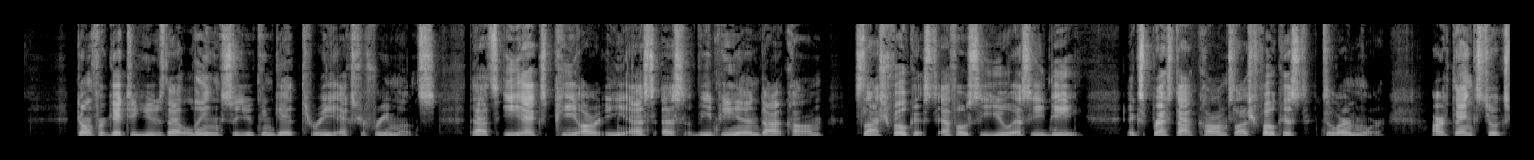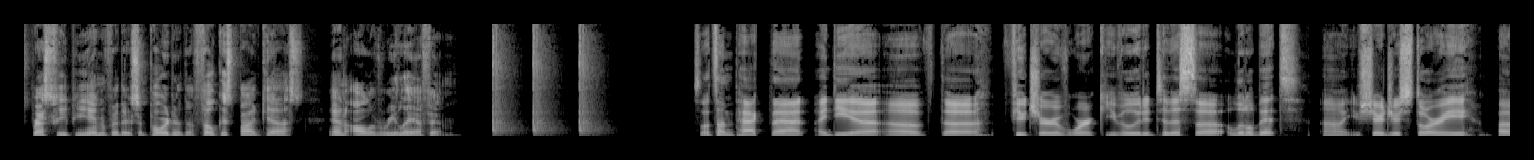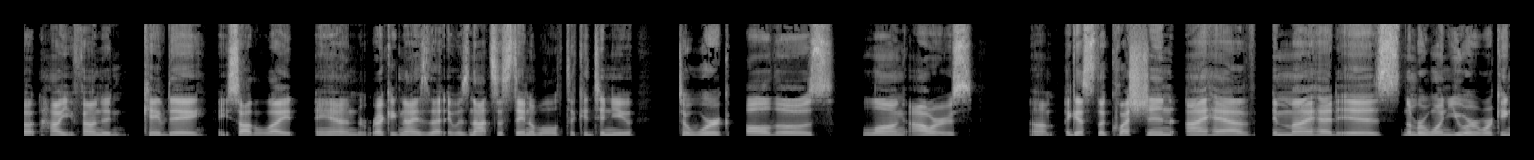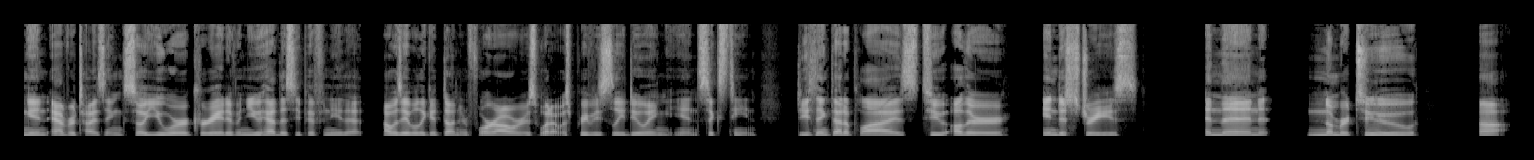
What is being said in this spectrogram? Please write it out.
Don't forget to use that link so you can get three extra free months. That's expressvpn.com slash focused, F-O-C-U-S-E-D, express.com slash focused to learn more. Our thanks to ExpressVPN for their support of the Focused podcast and all of Relay FM. So let's unpack that idea of the future of work. You've alluded to this uh, a little bit. Uh, you shared your story about how you founded Caveday, you saw the light, and recognized that it was not sustainable to continue to work all those long hours. Um, I guess the question I have in my head is number one, you were working in advertising, so you were creative and you had this epiphany that I was able to get done in four hours what I was previously doing in 16. Do you think that applies to other industries? And then number two, uh,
